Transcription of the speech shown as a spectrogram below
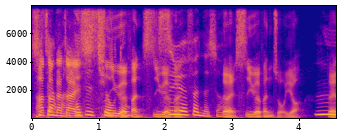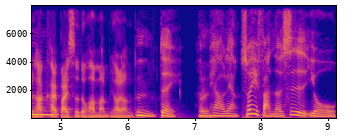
是它这样吗？大概在还是四？月份，四月份，四月份的时候，对，四月份左右，嗯对它开白色的花蛮漂亮的。嗯，对。很漂亮，所以反而是有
